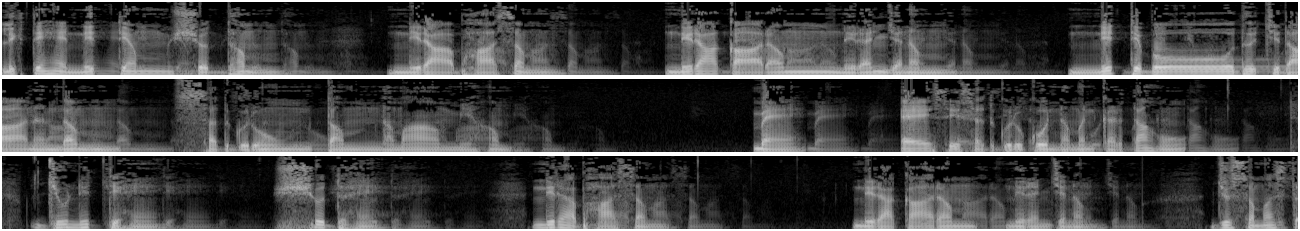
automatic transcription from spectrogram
लिखते हैं नित्यम शुद्धम निराभासम, निराकारम निरंजनम नित्यबोध चिदानंदम सदगुरुम तम नमाम्यहम। मैं ऐसे सदगुरु को नमन करता हूँ, जो नित्य हैं, शुद्ध हैं, निराभासम, निराकारम निरंजनम जो समस्त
